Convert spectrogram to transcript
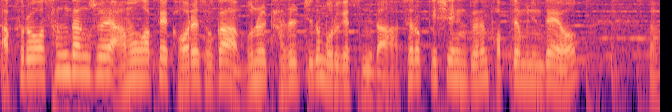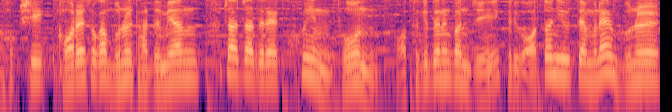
앞으로 상당수의 암호화폐 거래소가 문을 닫을지도 모르겠습니다. 새롭게 시행되는 법 때문인데요. 어, 혹시 거래소가 문을 닫으면 투자자들의 코인, 돈 어떻게 되는 건지 그리고 어떤 이유 때문에 문을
